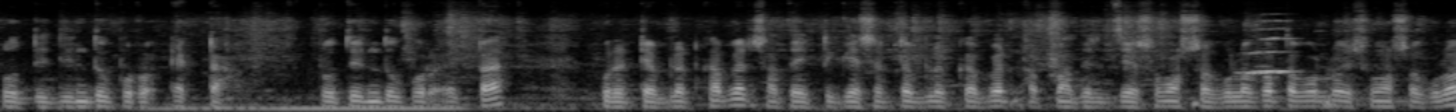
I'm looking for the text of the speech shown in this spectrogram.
প্রতিদিন দুপুর একটা, প্রতিদিন দুপুর একটা করে ট্যাবলেট খাবেন, সাথে একটি গ্যাসের ট্যাবলেট খাবেন। আপনাদের যে সমস্যাগুলো কথা বলব এই সমস্যাগুলো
